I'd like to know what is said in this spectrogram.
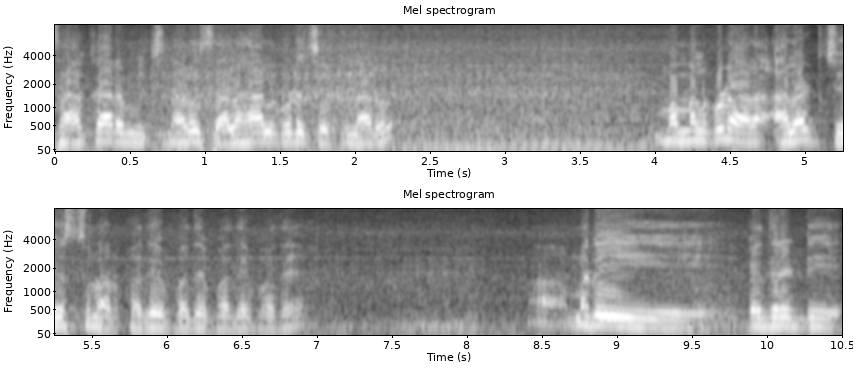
సహకారం ఇచ్చినారు సలహాలు కూడా చెప్పినారు. మమ్మల్ని కూడా అలర్ట్ చేస్తున్నారు పదే పదే పదే పదే. మరి పెద్దిరెడ్డి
